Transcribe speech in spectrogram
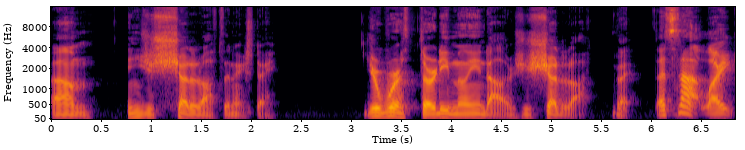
um, and you just shut it off the next day. You're worth thirty million dollars. You shut it off. Right. That's not like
